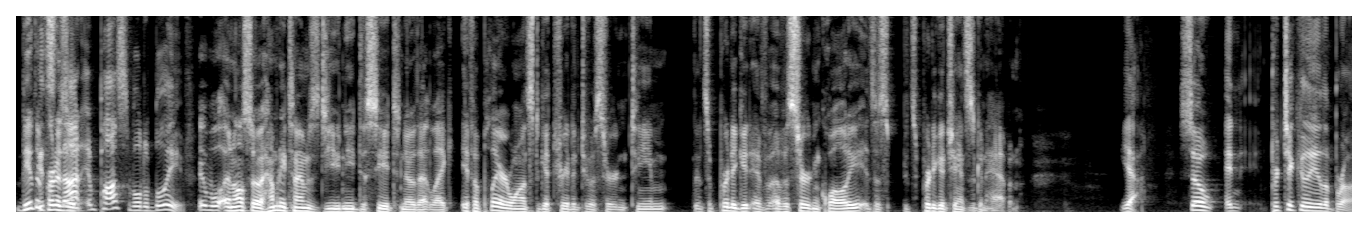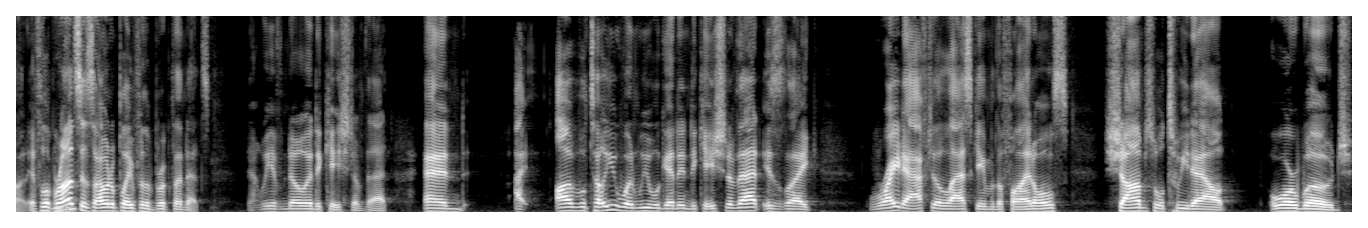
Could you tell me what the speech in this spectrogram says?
The other it's part is not impossible to believe. Well, and also, how many times do you need to see it to know that, like, if a player wants to get traded to a certain team, it's a pretty good of, of a certain quality. It's a it's a pretty good chance it's going to happen. Yeah. So, and particularly LeBron. If LeBron mm-hmm. says, I want to play for the Brooklyn Nets, now we have no indication of that. And I, I will tell you when we will get indication of that is like right after the last game of the finals, Shams will tweet out or Woj,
